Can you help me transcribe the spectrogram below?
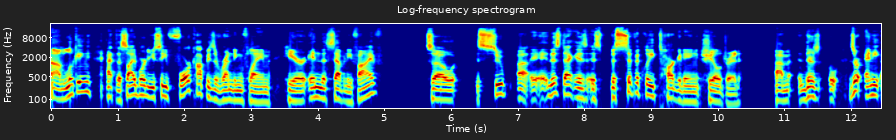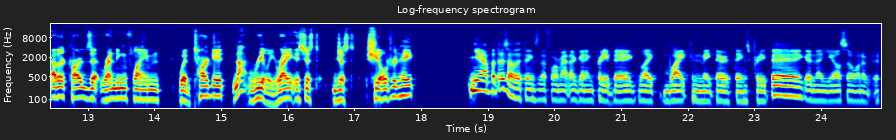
Um, looking at the sideboard, you see four copies of Rending Flame here in the 75. So soup, uh, this deck is, is specifically targeting Sheoldred. Um, there's is there any other cards that Rending Flame would target? Not really, right? It's just just Sheoldred hate. Yeah, but there's other things in the format that are getting pretty big. Like white can make their things pretty big, and then you also want to if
